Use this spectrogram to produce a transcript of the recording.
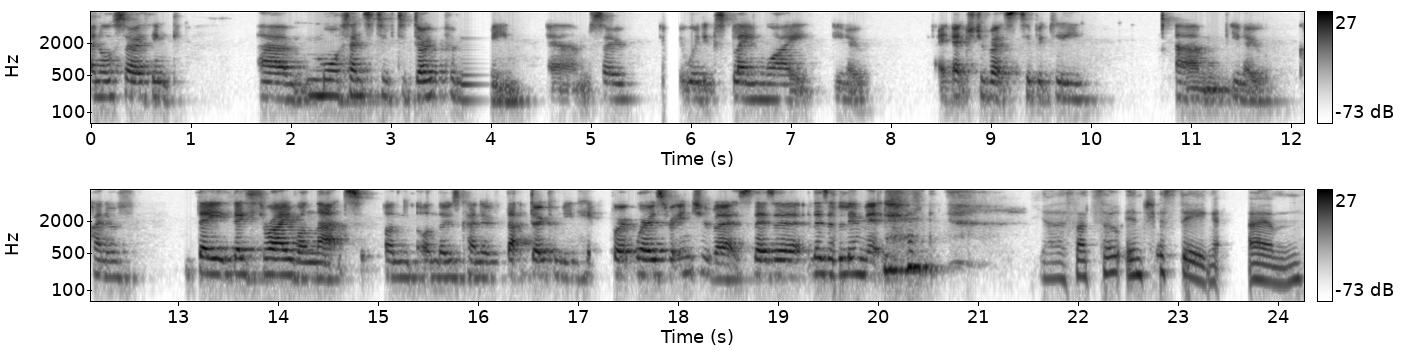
and also i think um, more sensitive to dopamine. Um, so it would explain why, you know, extroverts typically, um, you know, kind of they they thrive on that on on those kind of that dopamine hit. Whereas for introverts there's a there's a limit. Yes that's so interesting. Um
